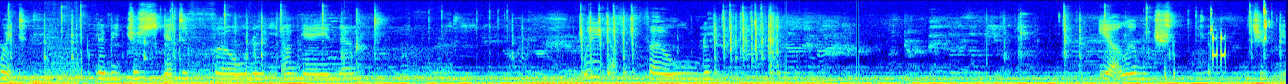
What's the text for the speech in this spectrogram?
wait. Let me just get the phone again. We the phone. Yeah, let me just, get the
